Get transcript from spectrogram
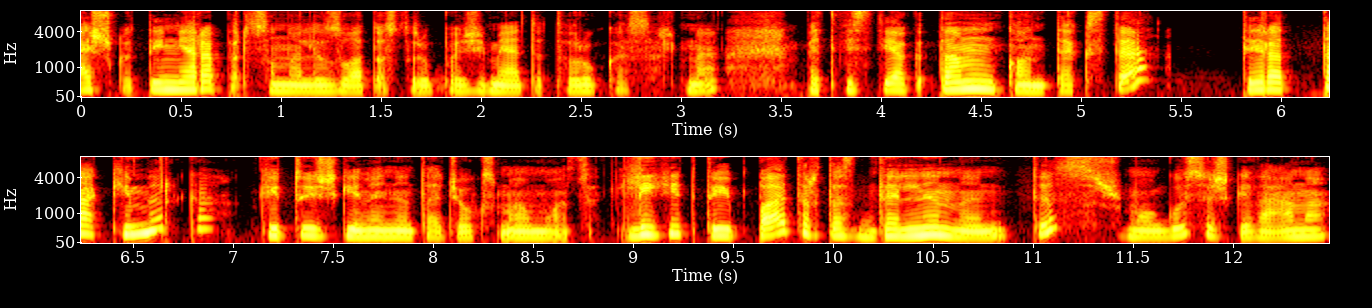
Aišku, tai nėra personalizuotas, turiu pažymėti, tvarukas ar ne, bet vis tiek tam kontekste tai yra ta akimirka, kai tu išgyveni tą džiaugsmo emociją. Lygiai taip pat ir tas dalinantis žmogus išgyvena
